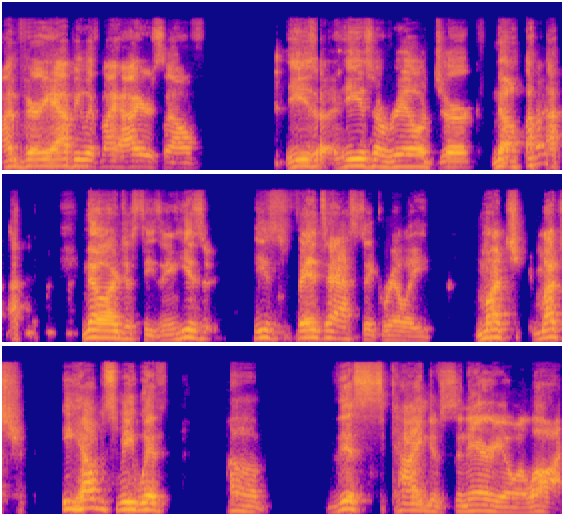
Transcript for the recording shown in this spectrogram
I'm very happy with my higher self. He's a, he's a real jerk. No, no, I'm just teasing. He's he's fantastic. Really, much much. He helps me with uh, this kind of scenario a lot.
